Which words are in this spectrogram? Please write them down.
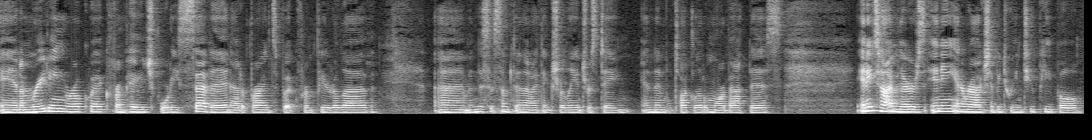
And I'm reading real quick from page 47 out of Bryan's book, From Fear to Love. Um, and this is something that I think is really interesting. And then we'll talk a little more about this. Anytime there's any interaction between two people,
